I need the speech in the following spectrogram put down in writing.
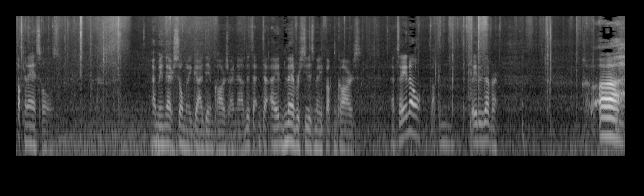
fucking assholes. I mean, there's so many goddamn cars right now. This, I, I never see this many fucking cars. That's how you know, fucking late as ever. Uh,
